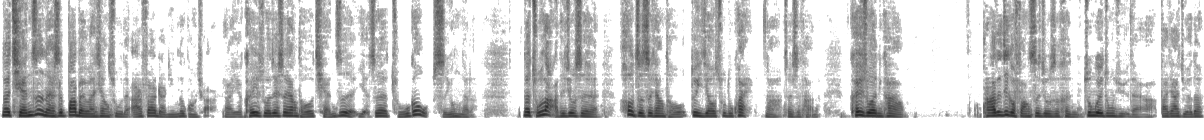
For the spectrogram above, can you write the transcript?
那前置呢是八百万像素的 f 二点零的光圈啊，也可以说这摄像头前置也是足够使用的了。那主打的就是后置摄像头对焦速度快啊，这是它的。可以说你看啊，它的这个方式就是很中规中矩的啊，大家觉得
